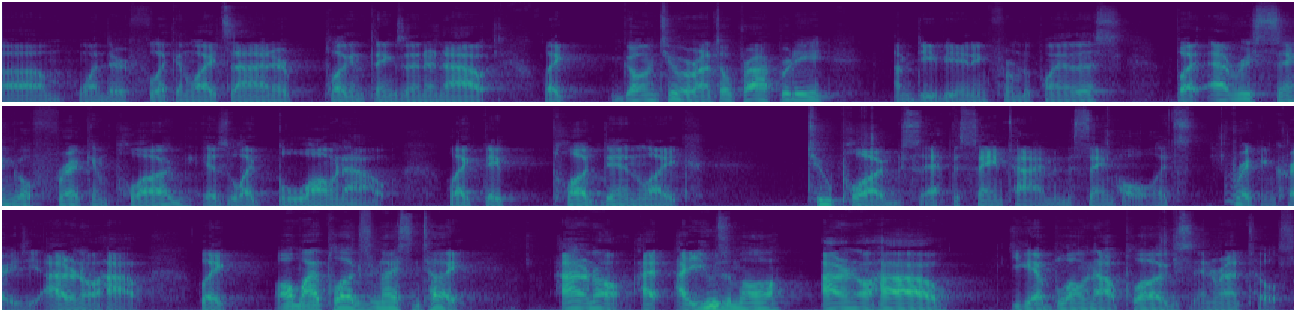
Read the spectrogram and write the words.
um, when they're flicking lights on or plugging things in and out. Like going to a rental property, I'm deviating from the point of this, but every single frickin' plug is like blown out. Like they plugged in like two plugs at the same time in the same hole. It's freaking crazy. I don't know how. Like all my plugs are nice and tight. I don't know. I, I use them all. I don't know how you get blown out plugs in rentals.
